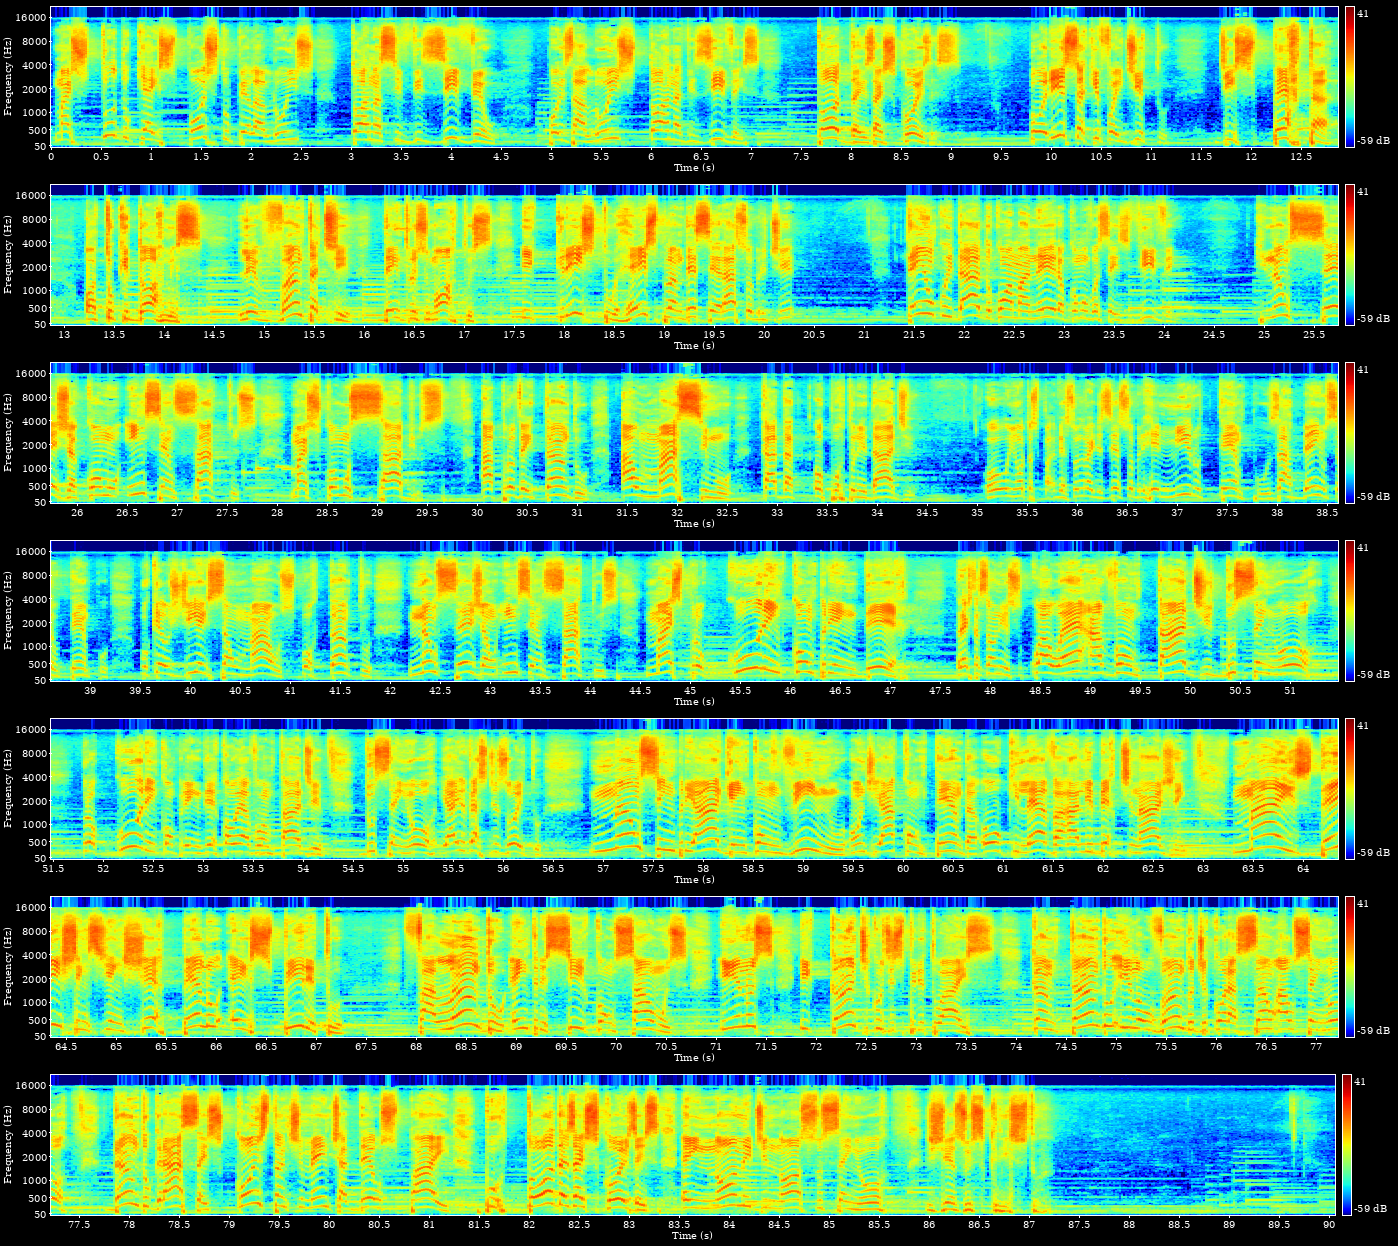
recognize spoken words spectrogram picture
Mas tudo que é exposto pela luz torna-se visível, pois a luz torna visíveis todas as coisas. Por isso é que foi dito: Desperta, ó tu que dormes, levanta-te dentre os mortos, e Cristo resplandecerá sobre ti. Tenham cuidado com a maneira como vocês vivem, que não seja como insensatos, mas como sábios, aproveitando ao máximo cada oportunidade. Ou em outras versões vai dizer sobre remir o tempo, usar bem o seu tempo, porque os dias são maus, portanto, não sejam insensatos, mas procurem compreender. Presta atenção nisso. Qual é a vontade do Senhor? procurem compreender qual é a vontade do Senhor. E aí, verso 18: Não se embriaguem com vinho onde há contenda ou que leva à libertinagem, mas deixem-se encher pelo Espírito, falando entre si com salmos, hinos e cânticos espirituais, cantando e louvando de coração ao Senhor dando graças constantemente a Deus Pai por todas as coisas, em nome de nosso Senhor Jesus Cristo.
